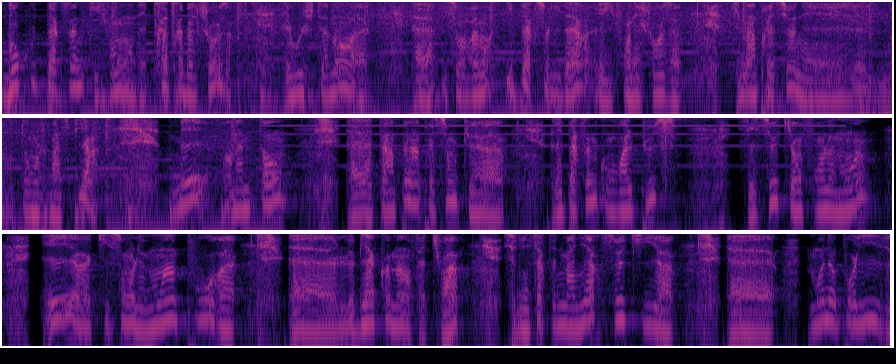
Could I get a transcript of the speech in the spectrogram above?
beaucoup de personnes qui font des très très belles choses et où justement euh, ils sont vraiment hyper solidaires et ils font des choses qui m'impressionnent et dont je m'inspire. Mais en même temps, euh, tu as un peu l'impression que les personnes qu'on voit le plus, c'est ceux qui en font le moins et euh, qui sont le moins pour euh, euh, le bien commun en fait tu vois. C'est d'une certaine manière ceux qui monopolisent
